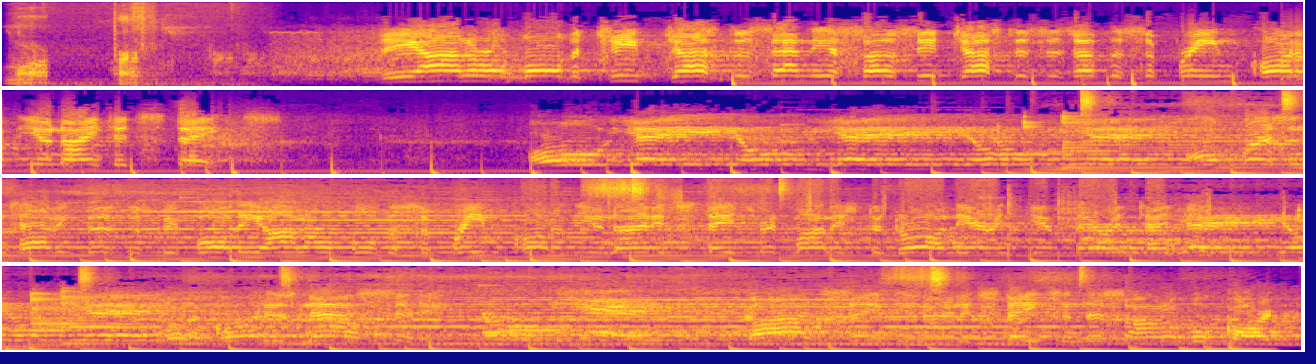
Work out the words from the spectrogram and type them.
more perfect. The Honorable the Chief Justice and the Associate Justices of the Supreme Court of the United States. Oh yay, oh yay, oh yay. All persons having business before the Honorable the Supreme Court of the United States are admonished to draw near and give their attention. For the court is now sitting. God save the United States and this honorable court.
